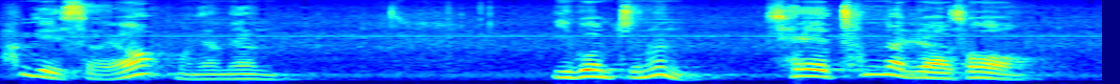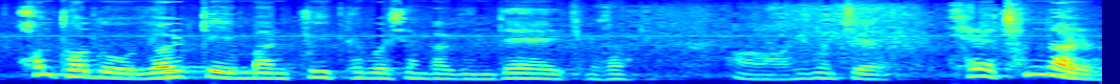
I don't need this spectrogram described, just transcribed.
한 게 있어요. 뭐냐면 이번 주는 새해 첫날이라서 헌터도 10게임만 구입해 볼 생각인데 그래서 어, 이번 주에 새해 첫날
